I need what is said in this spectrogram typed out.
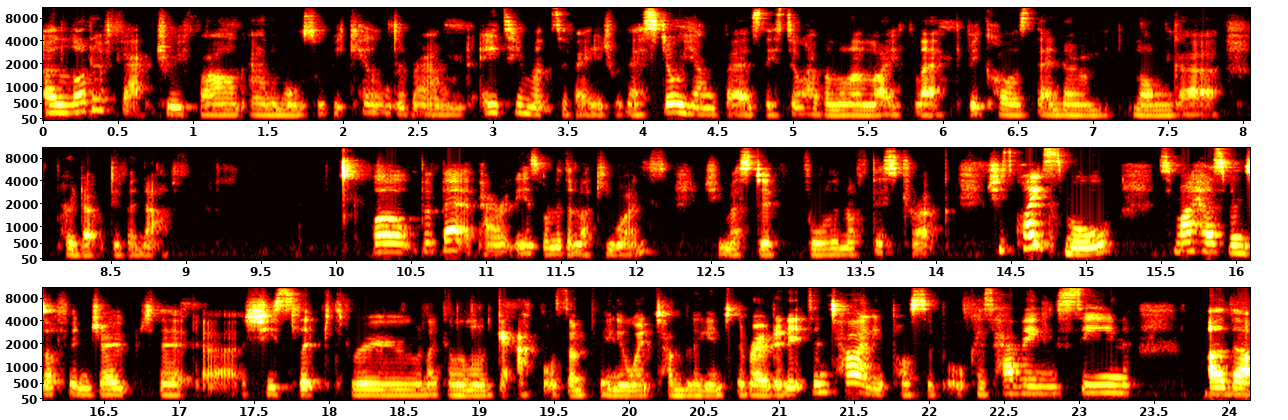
a lot of factory farm animals will be killed around 18 months of age when they're still young birds, they still have a lot of life left because they're no longer productive enough. Well, Babette apparently is one of the lucky ones. She must have fallen off this truck. She's quite small, so my husband's often joked that uh, she slipped through like a little gap or something and went tumbling into the road. And it's entirely possible because having seen other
